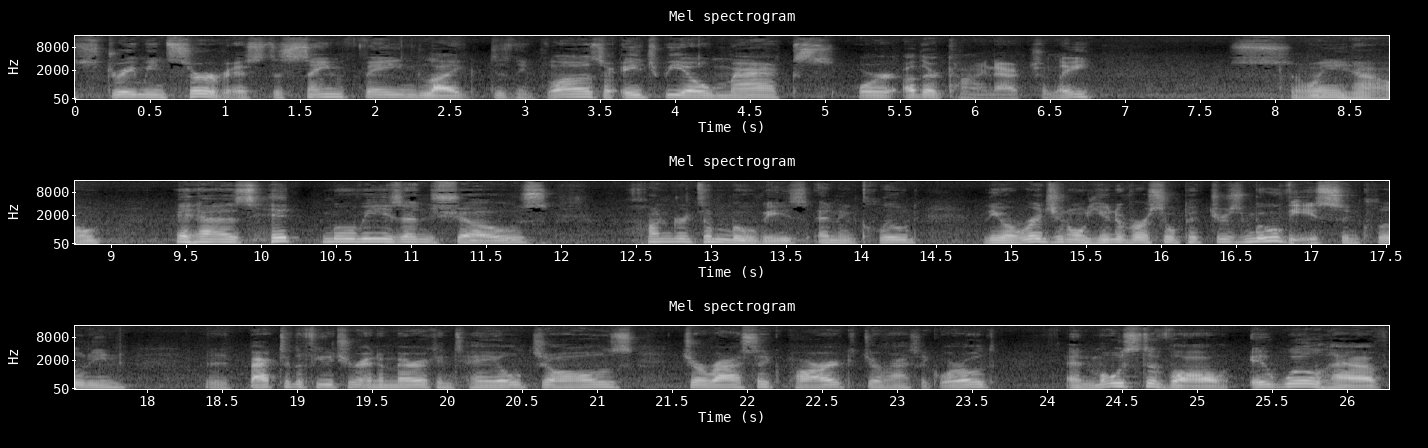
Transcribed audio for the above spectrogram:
streaming service, the same thing like Disney Plus or HBO Max or other kind actually. So anyhow, it has hit movies and shows, hundreds of movies, and include the original Universal Pictures movies, including uh, Back to the Future and American Tail, Jaws, Jurassic Park, Jurassic World, and most of all, it will have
